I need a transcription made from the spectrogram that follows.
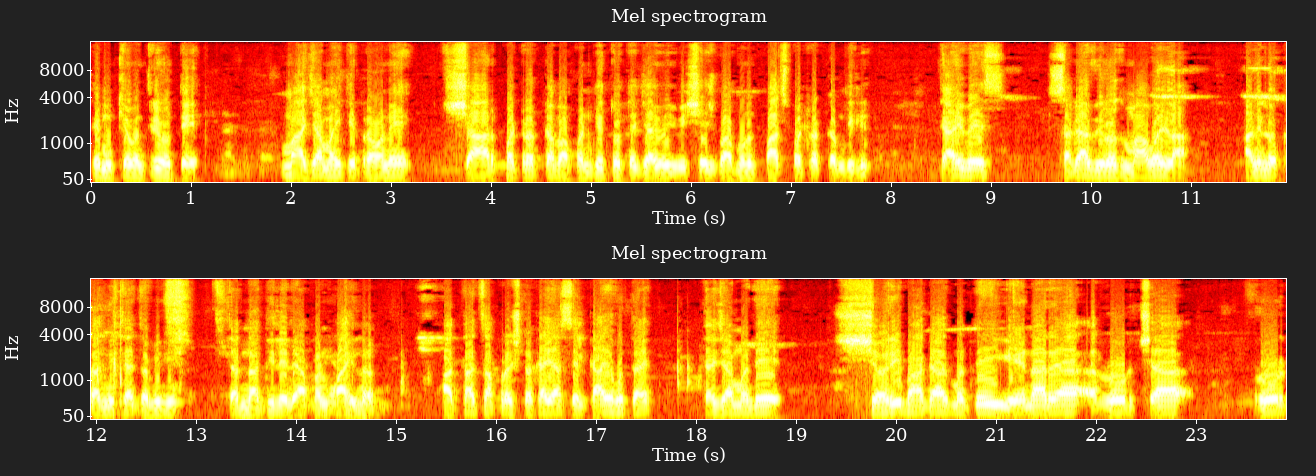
ते मुख्यमंत्री होते. माझ्या माहितीप्रमाणे चारपट रक्कम आपण देतो त्याच्यावेळी विशेष बाब म्हणून पाचपट रक्कम दिली. त्यावेळेस सगळा विरोध मावळला आणि लोकांनी त्या जमिनी त्यांना दिलेले आपण पाहिलं. आताचा प्रश्न काही असेल काय होत आहे त्याच्यामध्ये शहरी भागामध्ये येणाऱ्या रोडच्या रोड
